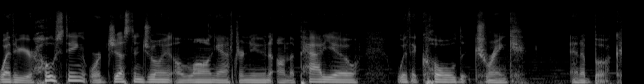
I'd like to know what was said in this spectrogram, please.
whether you're hosting or just enjoying a long afternoon on the patio with a cold drink and a book.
